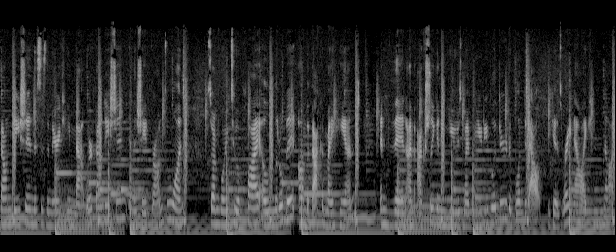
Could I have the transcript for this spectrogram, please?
foundation. This is the Mary Kay Matte Wear Foundation in the shade Bronze 1. So I'm going to apply a little bit on the back of my hand and then I'm actually going to use my Beauty Blender to blend it out because right now I cannot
